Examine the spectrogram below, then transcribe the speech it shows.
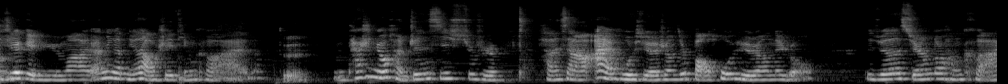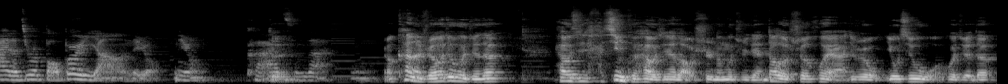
直接给鱼吗？然后那个女老师也挺可爱的，对嗯，她是那种很珍惜，就是很想要爱护学生，就是保护学生那种，就觉得学生都是很可爱的，就是宝贝儿一样的那种那种可爱的存在。嗯，然后看的时候就会觉得，还有这幸亏还有这些老师能够指点。到了社会啊，就是尤其我会觉得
